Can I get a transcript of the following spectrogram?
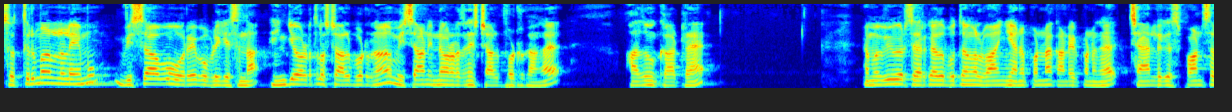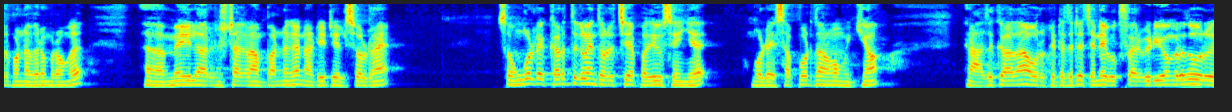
ஸோ திருமண நிலையமும் விசாவும் ஒரே பப்ளிகேஷன் தான். இங்கே ஒரு இடத்துல ஸ்டால் போட்டிருக்காங்க. விசான்னு இன்னொரு இடத்துலையும் ஸ்டால் போட்டிருக்காங்க. அதுவும் காட்டுறேன். நம்ம வியூவர்ஸ் யாருக்காவது புத்தகங்கள் வாங்கி அனுப்புனா காண்டாக்ட் பண்ணுங்கள் சேனலுக்கு ஸ்பான்சர் பண்ண விரும்புகிறவங்க மெயில் ஆர் இன்ஸ்டாகிராம் பண்ணுங்கள் நான் டீட்டெயில்ஸ் சொல்கிறேன் ஸோ உங்களுடைய கருத்துக்களையும் தொடர்ச்சியாக பதிவு செய்யுங்க. உங்களுடைய சப்போர்ட் தான் ரொம்ப முக்கியம். ஏன்னா அதுக்காக தான் ஒரு கிட்டத்தட்ட சென்னை புக் ஃபேர் வீடியோங்கிறது ஒரு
